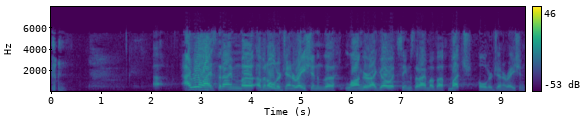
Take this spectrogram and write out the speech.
uh, I realize that I'm uh, of an older generation, and the longer I go, it seems that I'm of a much older generation.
